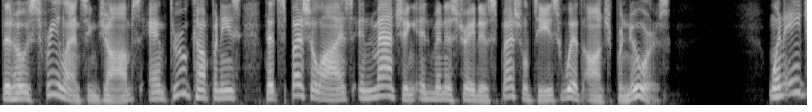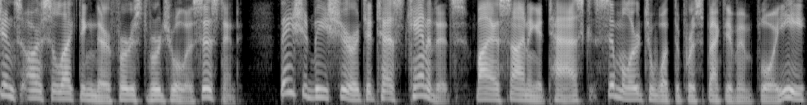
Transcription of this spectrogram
that host freelancing jobs and through companies that specialize in matching administrative specialties with entrepreneurs. When agents are selecting their first virtual assistant, they should be sure to test candidates by assigning a task similar to what the prospective employee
